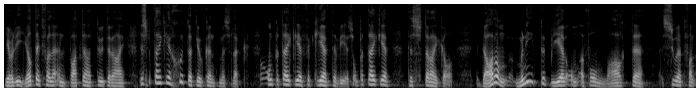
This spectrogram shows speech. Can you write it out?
Jy wil die hele tyd vir hulle in watte toe draai. Dis baie keer goed dat jou kind misluk om baie keer verkeerd te wees, om baie keer te struikel. Daarom moenie probeer om 'n volmaakte soort van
